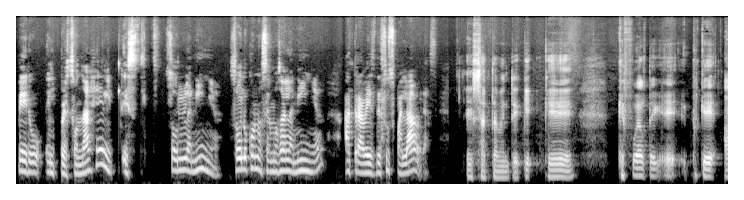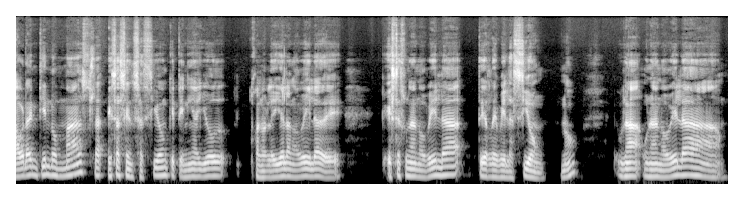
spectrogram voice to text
pero el personaje es solo la niña, solo conocemos a la niña a través de sus palabras. Exactamente, qué, fuerte, eh, porque ahora entiendo más esa sensación que tenía yo cuando leía la novela de, esta es una novela de revelación, ¿no? Una, una novela,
